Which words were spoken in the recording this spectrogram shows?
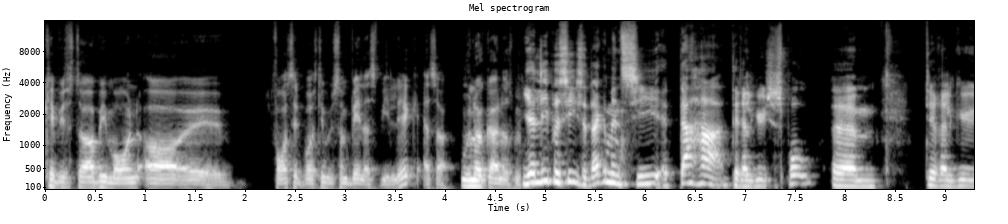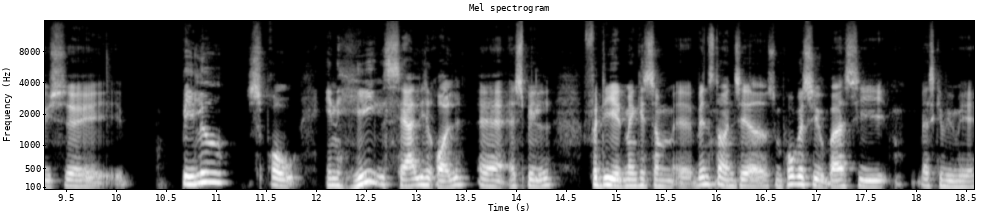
kan vi stå op i morgen og øh, fortsætte vores liv som vi ellers ville, ikke? Altså, uden at gøre noget som... Ja, lige præcis, og der kan man sige, at der har det religiøse sprog, øhm, det religiøse øh, billedsprog, en helt særlig rolle øh, at spille, fordi at man kan som øh, venstreorienteret, som progressiv, bare sige, hvad skal vi med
